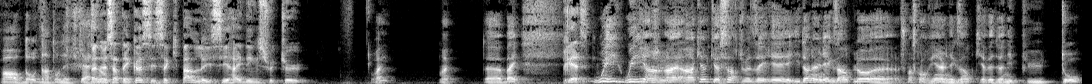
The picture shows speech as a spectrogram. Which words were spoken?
part d'autre dans ton application. Ben, dans un certain cas, c'est ça qui parle, là, ici, hiding structure. Ouais. Ouais. Euh, ben... Presque. Oui, oui, en, en, quelque sorte. Je veux dire, euh, il donne un exemple, là, euh, je pense qu'on revient à un exemple qu'il avait donné plus tôt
